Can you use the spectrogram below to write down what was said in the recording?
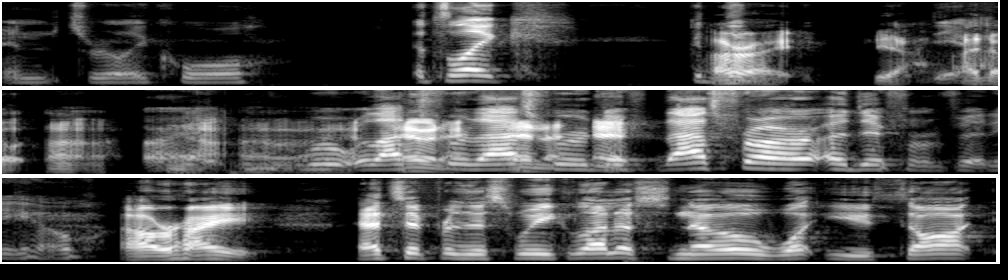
and it's really cool. It's like the- All right. Yeah. yeah. I don't. Uh. All no, uh, Well, that's for that's for a diff- that's for a different video. All right. That's it for this week. Let us know what you thought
